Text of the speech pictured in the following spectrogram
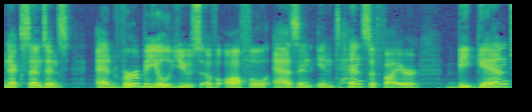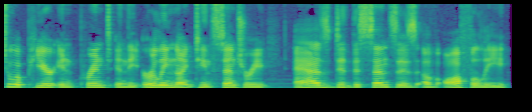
Next sentence. Adverbial use of awful as an intensifier began to appear in print in the early 19th century, as did the senses of awfully,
